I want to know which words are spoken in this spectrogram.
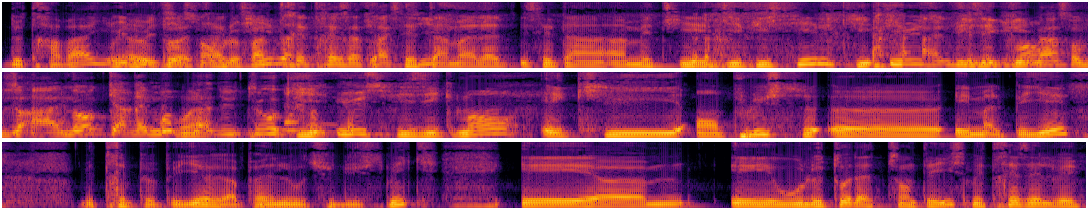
de travail. Oui, le euh, métier semble pas très très attractif. C'est un malade, c'est un, un métier difficile qui use fait des physiquement, en disant ah non carrément pas du tout. qui use physiquement et qui en plus euh, est mal payé, très peu payé, à peine au-dessus du SMIC, et euh, et où le taux d'absentéisme est très élevé.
